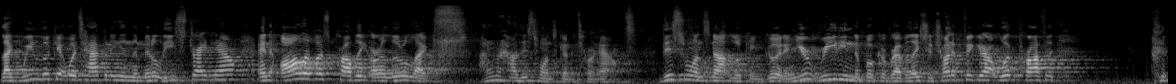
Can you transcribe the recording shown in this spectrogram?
Like, we look at what's happening in the Middle East right now, and all of us probably are a little like, I don't know how this one's going to turn out. This one's not looking good. And you're reading the book of Revelation, trying to figure out what prophet.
